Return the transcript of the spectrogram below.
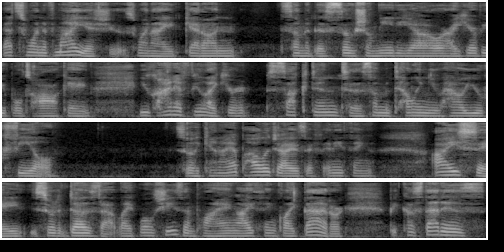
that's one of my issues when I get on some of this social media or I hear people talking. You kind of feel like you're sucked into someone telling you how you feel so again, I apologize if anything I say sort of does that, like, well, she's implying I think like that, or because that is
